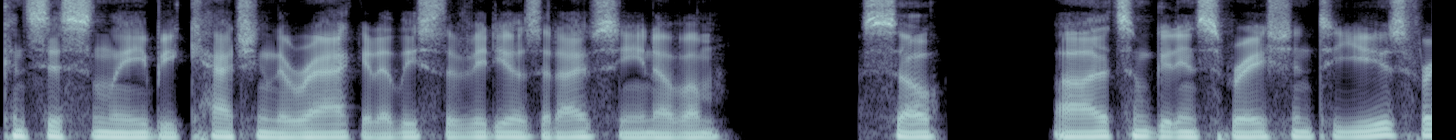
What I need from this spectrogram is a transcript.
consistently be catching the racket, at least the videos that I've seen of him. So uh, that's some good inspiration to use for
